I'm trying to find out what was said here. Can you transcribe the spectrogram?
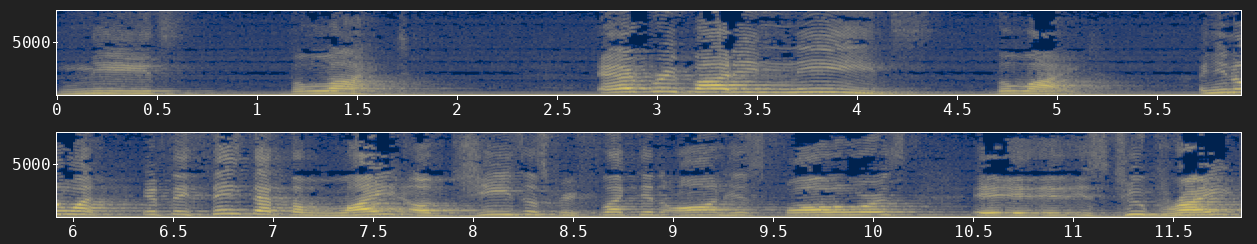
needs the light. Everybody needs the light. And you know what? If they think that the light of Jesus reflected on his followers is too bright,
